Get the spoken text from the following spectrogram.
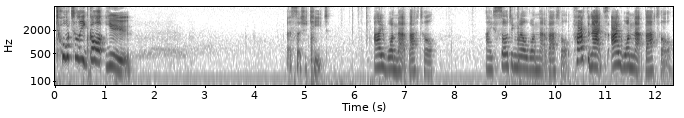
totally got you! That's such a cheat. I won that battle. I sodding well won that battle. Paarthurnax, I won that battle.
